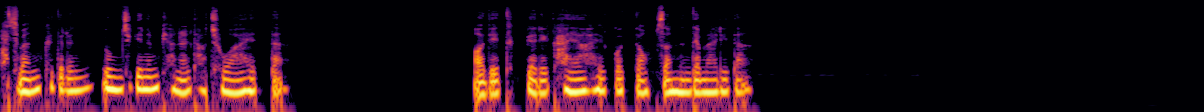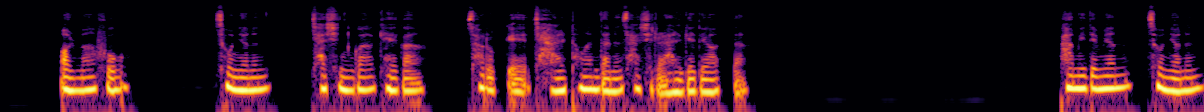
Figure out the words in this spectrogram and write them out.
하지만 그들은 움직이는 편을 더 좋아했다. 어디 특별히 가야 할 곳도 없었는데 말이다. 얼마 후 소녀는 자신과 개가 서로께 잘 통한다는 사실을 알게 되었다. 밤이 되면 소녀는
